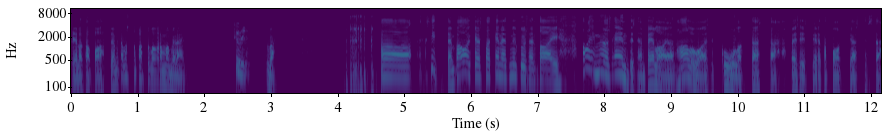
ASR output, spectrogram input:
siellä tapahtuu, ja mitä vasta tapahtuu varmaan vielä enemmän. Kyllä. Hyvä. Uh, sittenpä oikeastaan kenet nykyisen tai, tai myös entisen pelaajan haluaisit kuulla tässä Pesisvirta-podcastissa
